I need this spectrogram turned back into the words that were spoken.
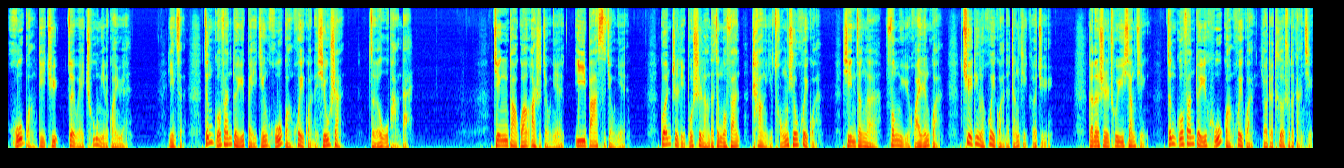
湖广地区最为出名的官员。因此，曾国藩对于北京湖广会馆的修缮，责无旁贷。经道光二十九年（一八四九年），官至礼部侍郎的曾国藩倡议重修会馆。新增了风雨怀仁馆，确定了会馆的整体格局。可能是出于乡情，曾国藩对于湖广会馆有着特殊的感情，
